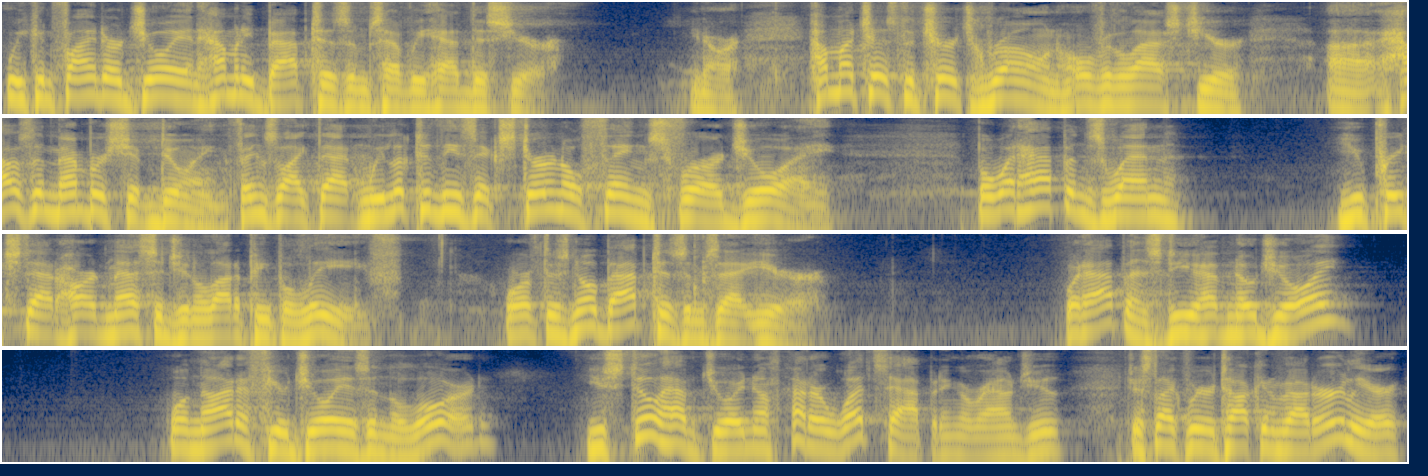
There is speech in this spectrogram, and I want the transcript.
we can find our joy in how many baptisms have we had this year? You know, how much has the church grown over the last year? Uh, how's the membership doing? Things like that. And we look to these external things for our joy. But what happens when you preach that hard message and a lot of people leave. Or if there's no baptisms that year, what happens? Do you have no joy? Well, not if your joy is in the Lord. You still have joy no matter what's happening around you. Just like we were talking about earlier,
